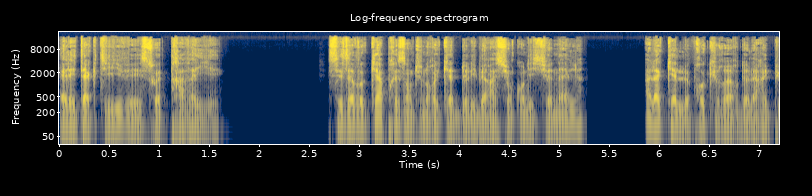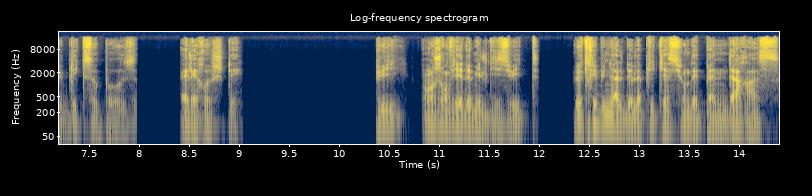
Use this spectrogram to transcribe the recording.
Elle est active et souhaite travailler. Ses avocats présentent une requête de libération conditionnelle à laquelle le procureur de la République s'oppose. Elle est rejetée. Puis, en janvier 2018, le tribunal de l'application des peines d'Arras,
